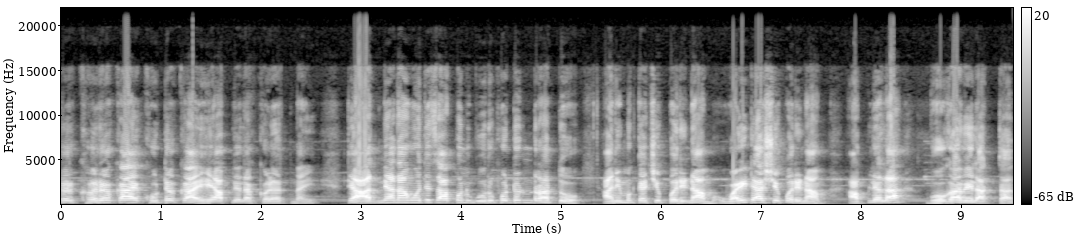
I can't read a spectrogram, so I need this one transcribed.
तर खरं काय खोटं काय हे आपल्याला कळत नाही. त्या अज्ञानामध्येच आपण गुरफटून राहतो आणि मग त्याचे परिणाम वाईट असे परिणाम आपल्याला भोगावे लागतात.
